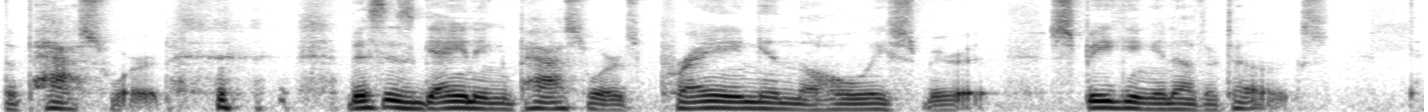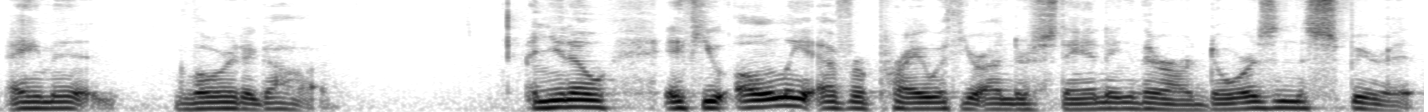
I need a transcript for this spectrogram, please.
the password. this is gaining passwords, praying in the Holy Spirit, speaking in other tongues. Amen. Glory to God. And you know, if you only ever pray with your understanding, there are doors in the Spirit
